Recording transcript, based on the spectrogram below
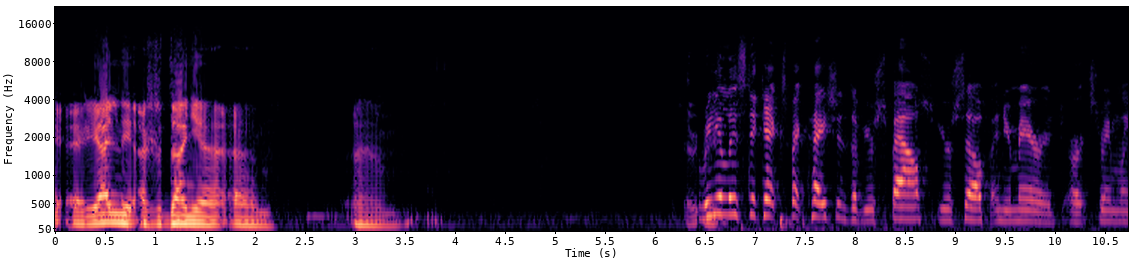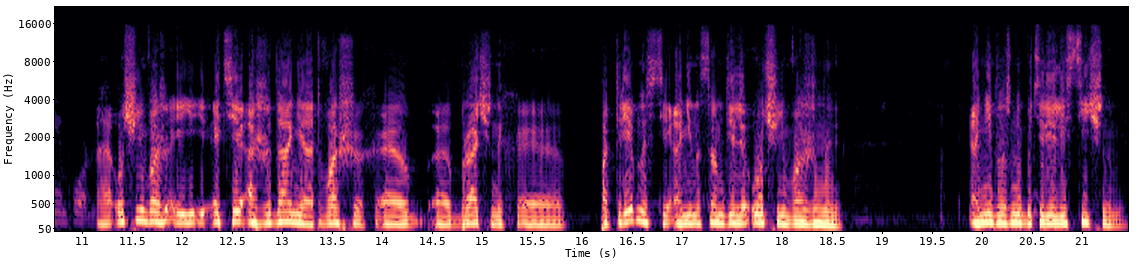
э, Реальные ожидания эм, эм, Realistic expectations of your spouse, yourself, and your marriage are extremely important. Э, Очень важно, эти ожидания от ваших э, э, брачных э, потребностей, они на самом деле очень важны. Они должны быть реалистичными.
